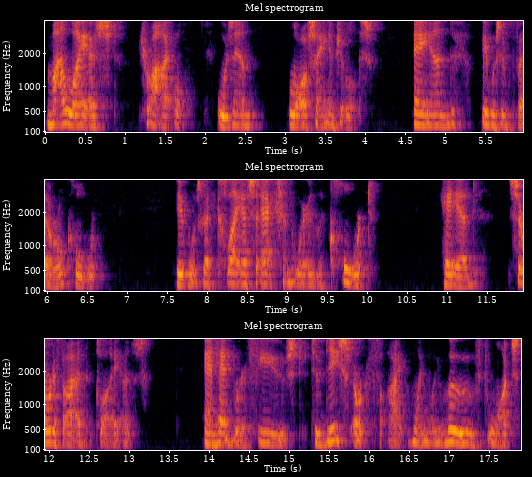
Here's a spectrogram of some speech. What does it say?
My last trial was in Los Angeles, and it was in federal court. It was a class action where the court had certified the class and had refused to decertify when we moved once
